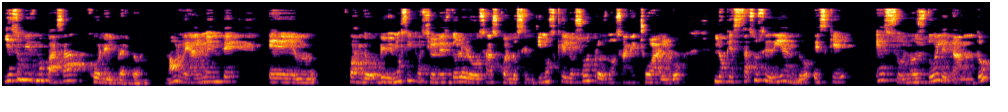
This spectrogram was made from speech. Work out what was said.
Y eso mismo pasa con el perdón, ¿no? Realmente, em, cuando vivimos situaciones dolorosas, cuando sentimos que los otros nos han hecho algo, lo que está sucediendo es que eso nos duele tanto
